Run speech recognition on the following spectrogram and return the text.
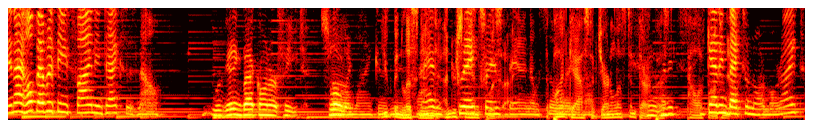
and i hope everything is fine in texas now. We're getting back on our feet slowly. Oh You've been listening to Understand Suicide, there, so the podcast of journalist and therapist but it's Paula getting back to normal, right?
